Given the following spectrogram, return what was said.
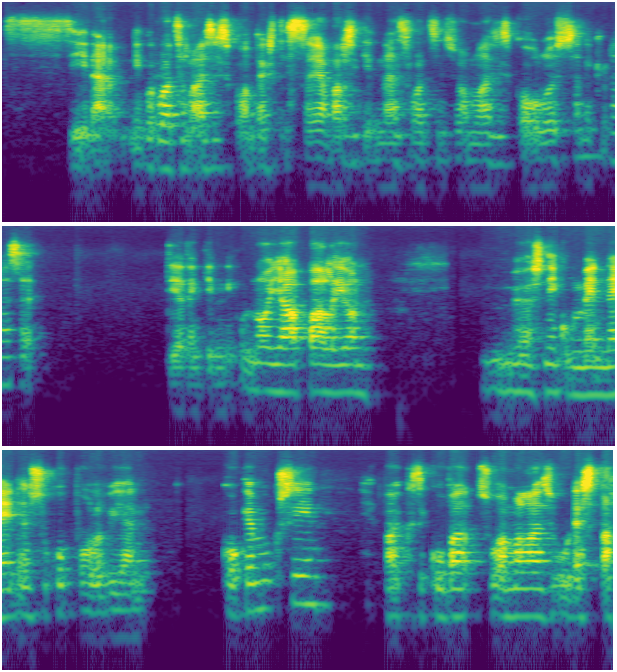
siinä niin kuin ruotsalaisessa kontekstissa ja varsinkin näissä ruotsin suomalaisissa kouluissa, niin kyllä se tietenkin niin kuin nojaa paljon myös niin kuin menneiden sukupolvien kokemuksiin. Vaikka se kuva suomalaisuudesta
